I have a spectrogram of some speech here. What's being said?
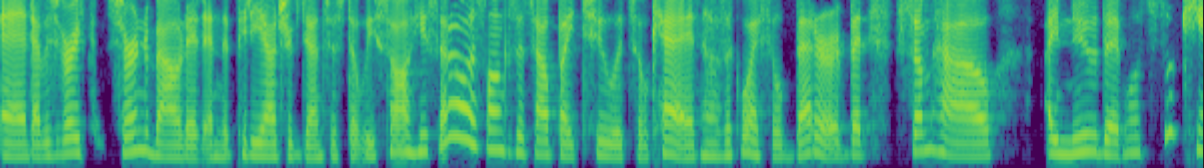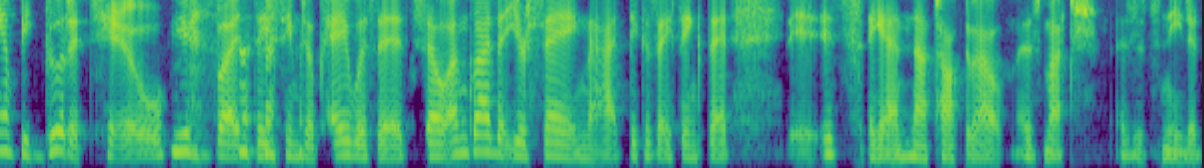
And i was very concerned about it and the pediatric dentist that we saw he said oh as long as it's out by two it's okay. And i was like oh i feel better. But somehow I knew that, well, it still can't be good at two, yeah. but they seemed okay with it. So I'm glad that you're saying that because I think that it's, again, not talked about as much as it's needed.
